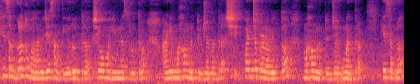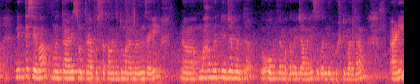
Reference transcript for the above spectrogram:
हे सगळं तुम्हाला मी जे सांगते रुद्र शिवमहिम्न स्तोत्र आणि महामृत्युंजय मंत्र शि पंचप्रणवयुक्त महामृत्युंजय मंत्र. हे सगळं नित्यसेवा मंत्र आणि स्तोत्र या पुस्तकामध्ये तुम्हाला मिळून जाईल. महामृत्युंजय मंत्र ओम त्र्यंबकम जामहे सुगंधी पुष्टीवर्धनम. आणि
